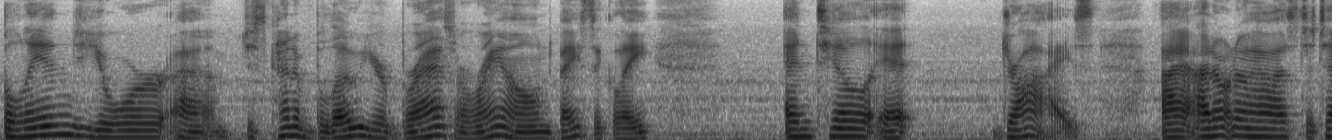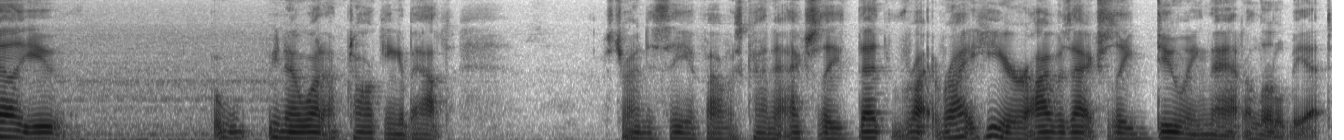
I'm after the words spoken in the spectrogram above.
blend your, um, just kind of blow your brass around basically until it dries. I, I don't know how else to tell you, you know, what I'm talking about. Trying to see if I was kind of actually, that right, right here, I was actually doing that a little bit.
